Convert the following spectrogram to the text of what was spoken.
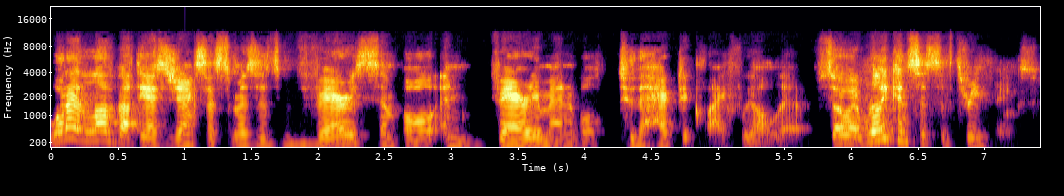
What I love about the Isagenix system is it's very simple and very amenable to the hectic life we all live. So it really consists of three things.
